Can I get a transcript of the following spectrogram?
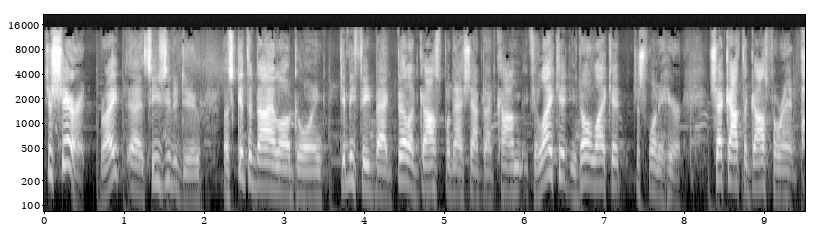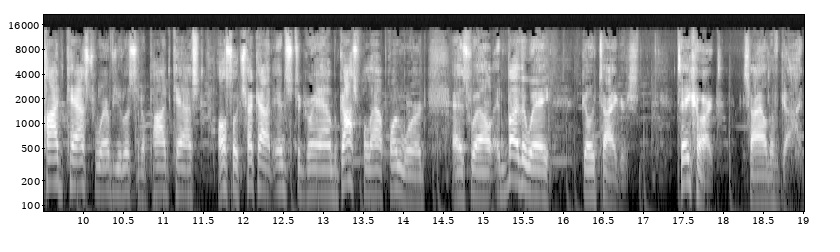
Just share it, right? Uh, it's easy to do. Let's get the dialogue going. Give me feedback. Bill at gospelrant.com. If you like it, you don't like it, just want to hear. Check out the Gospel Rant podcast wherever you listen to podcasts. Also, check out Instagram, Gospel Rant, one word as well. And by the way, go Tigers. Take heart, child of God.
